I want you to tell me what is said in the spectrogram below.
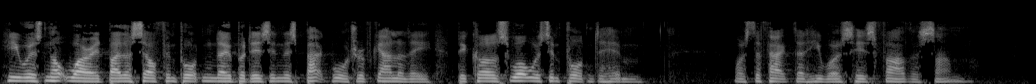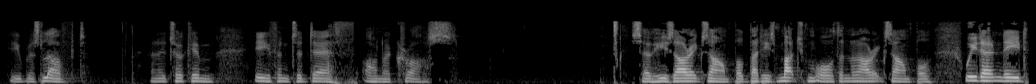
he was not worried by the self important nobodies in this backwater of Galilee, because what was important to him was the fact that he was his Father's Son. He was loved, and it took him even to death on a cross. So he's our example, but he's much more than our example. We don't need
